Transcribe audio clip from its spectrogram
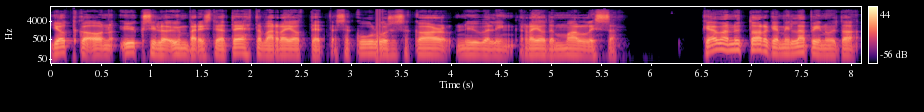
jotka on yksilö, ympäristö ja tehtävä rajoitteet tässä kuuluisessa Carl Newellin rajoitemallissa. Käydään nyt tarkemmin läpi noita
